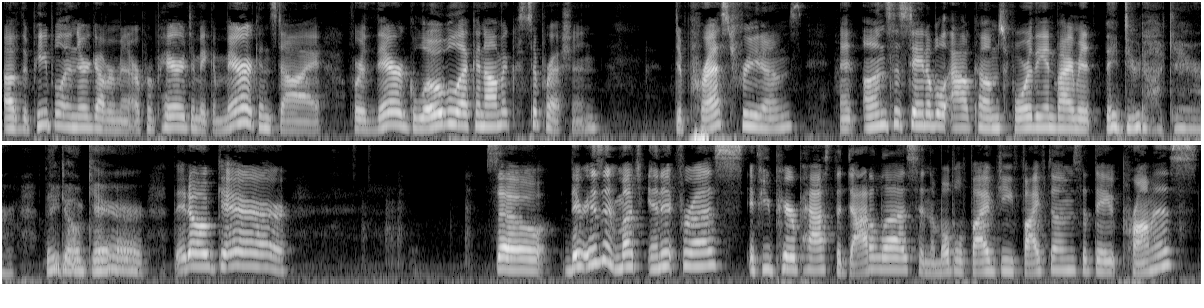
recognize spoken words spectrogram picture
of the people in their government are prepared to make Americans die for their global economic suppression, depressed freedoms, and unsustainable outcomes for the environment. They do not care. They don't care. They don't care. So there isn't much in it for us if you peer past the data lust and the mobile 5G fiefdoms that they promise.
